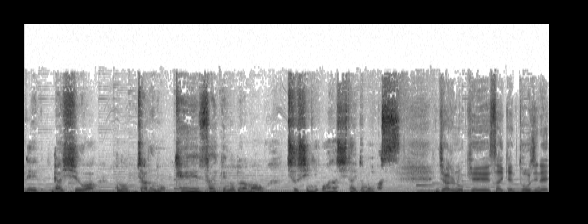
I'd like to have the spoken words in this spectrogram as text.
で、来週はこの JAL の経営再建のドラマを中心にお話ししたいと思います。JAL の経営再建当時ね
